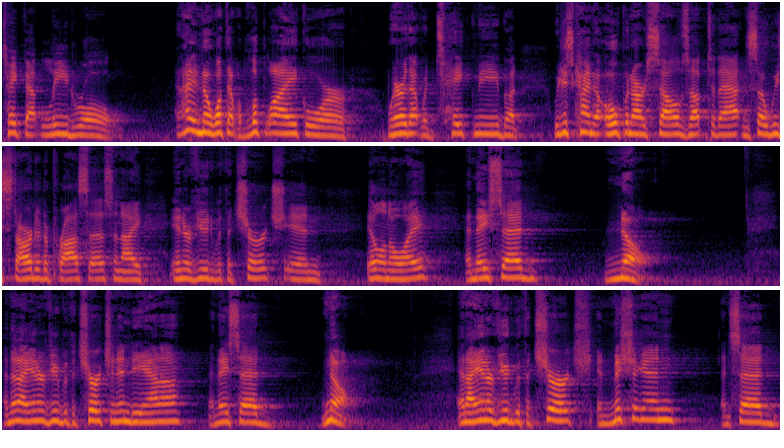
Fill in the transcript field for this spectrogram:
take that lead role. And I didn't know what that would look like or where that would take me, but we just kind of opened ourselves up to that. And so we started a process, and I interviewed with the church in Illinois, and they said no. And then I interviewed with the church in Indiana, and they said no. And I interviewed with the church in Michigan and said,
